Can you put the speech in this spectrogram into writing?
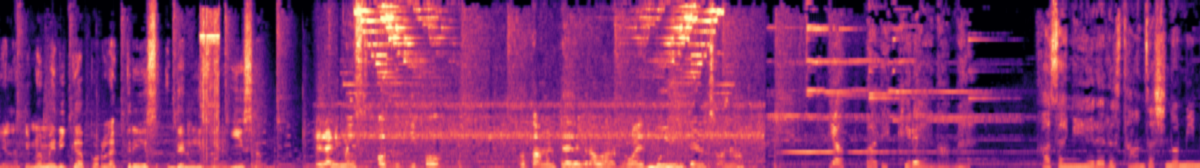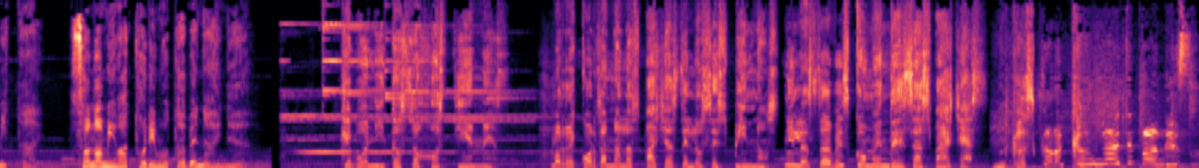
Y en Latinoamérica por la actriz Denise Leguizamo. El anime es otro tipo totalmente de grabar, ¿no? Es muy intenso, ¿no? Qué bonitos ojos tienes Me recuerdan a las vallas de los espinos. Ni las aves comen de esas vallas. 昔から考えてたんです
